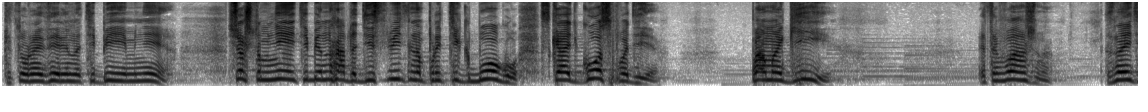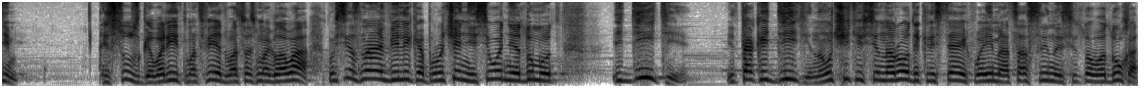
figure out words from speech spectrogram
которое верено тебе и мне. Все, что мне и тебе надо, действительно прийти к Богу, сказать, Господи, помоги. Это важно. Знаете, Иисус говорит, Матфея 28 глава, мы все знаем великое поручение, и сегодня я думаю, идите, Итак, идите, научите все народы, крестя их во имя Отца, Сына и Святого Духа,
